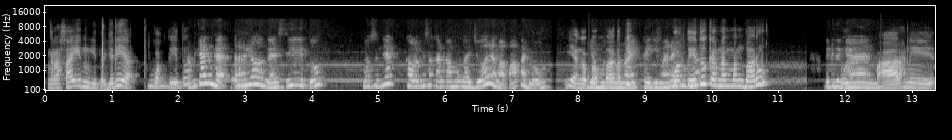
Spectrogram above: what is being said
ngerasain gitu jadi ya waktu itu Tapi kan nggak real nggak sih itu? Maksudnya kalau misalkan kamu nggak jual ya nggak apa-apa dong. iya nggak apa-apa tapi naik kayak gimana waktu juga itu karena emang baru deg-degan. parah nih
